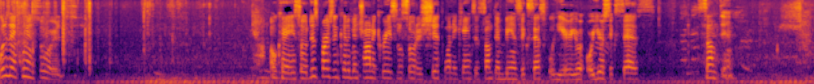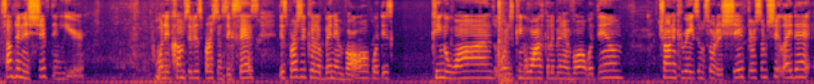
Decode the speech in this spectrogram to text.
What is that Queen of Swords? Okay, so this person could have been trying to create some sort of shift when it came to something being successful here, or your success. Something. Something is shifting here when it comes to this person's success, this person could have been involved with this King of Wands, or this King of Wands could have been involved with them, trying to create some sort of shift or some shit like that.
